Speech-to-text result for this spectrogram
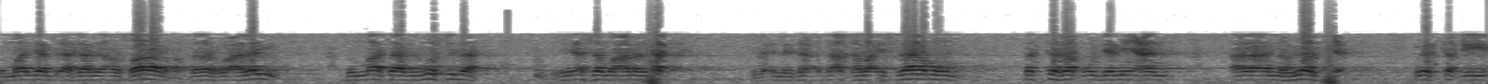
ثم جاء اتى بالانصار فاختلفوا عليه ثم أتى بالمسلمه الذين أسلموا عام الفتح اللي تأخر إسلامهم فاتفقوا جميعا على أنه يرجع ويتقي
